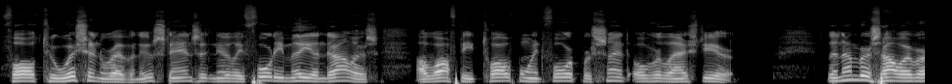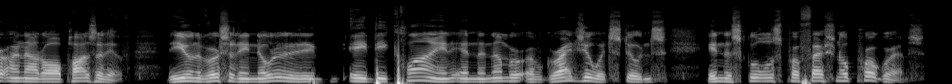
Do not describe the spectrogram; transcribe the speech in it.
Fall tuition revenue stands at nearly $40 million, a lofty 12.4% over last year. The numbers, however, are not all positive. The university noted a, decline in the number of graduate students in the school's professional programs.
